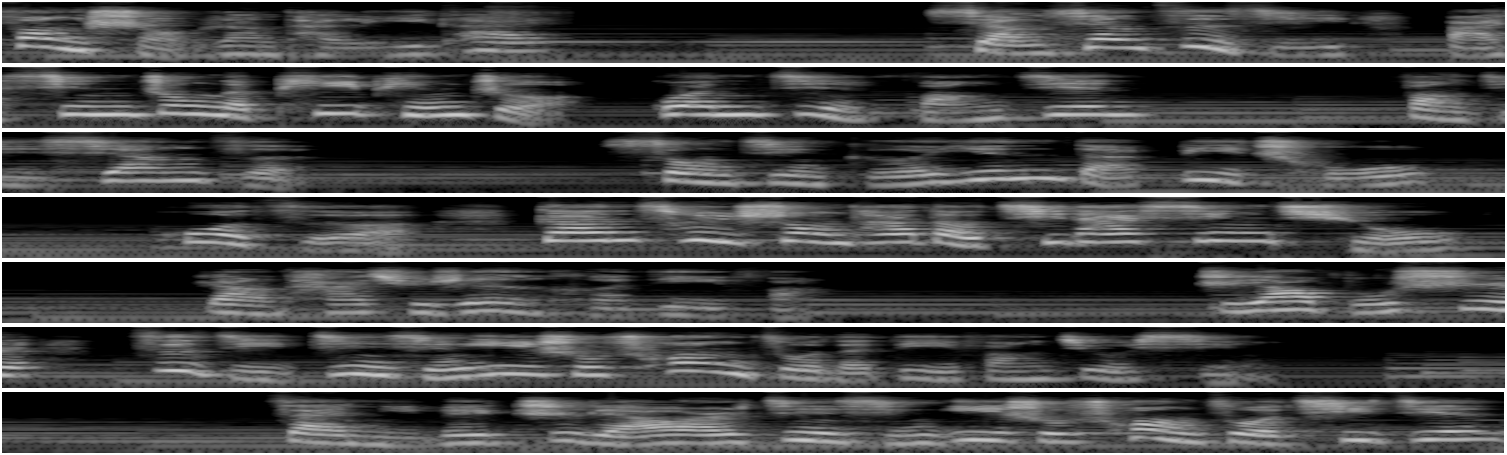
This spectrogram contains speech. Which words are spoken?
放手让他离开。想象自己把心中的批评者关进房间，放进箱子，送进隔音的壁橱，或者干脆送他到其他星球，让他去任何地方，只要不是自己进行艺术创作的地方就行。在你为治疗而进行艺术创作期间，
